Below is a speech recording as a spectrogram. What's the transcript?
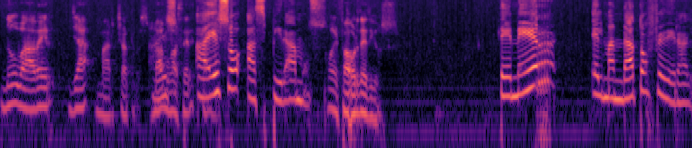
no va a haber ya marcha atrás. Vamos a, hacer a eso aspiramos. Con el favor de Dios. Tener el mandato federal,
